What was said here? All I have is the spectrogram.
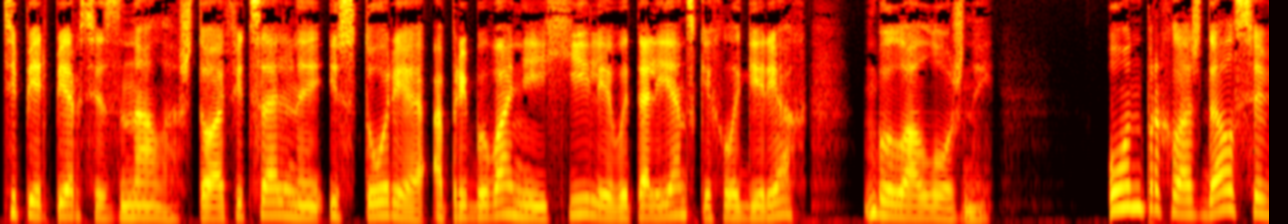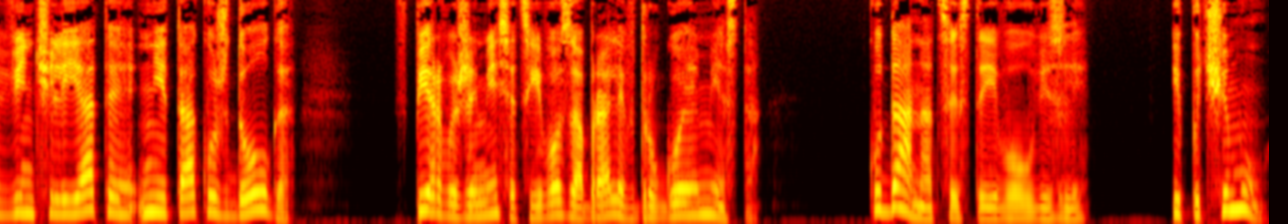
Теперь Перси знала, что официальная история о пребывании Хилли в итальянских лагерях была ложной. Он прохлаждался в Винчильяте не так уж долго. В первый же месяц его забрали в другое место. Куда нацисты его увезли? И почему?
